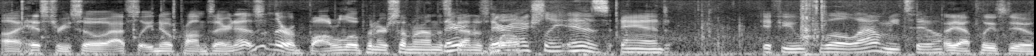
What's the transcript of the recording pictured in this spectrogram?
uh, history, so absolutely no problems there. Now, isn't there a bottle opener somewhere on this There, gun as well? there well? actually is, and if you will allow me to, oh, yeah, please do.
